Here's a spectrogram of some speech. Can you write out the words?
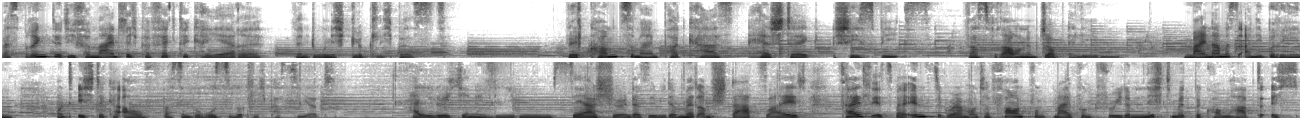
Was bringt dir die vermeintlich perfekte Karriere, wenn du nicht glücklich bist? Willkommen zu meinem Podcast Hashtag SheSpeaks, was Frauen im Job erleben. Mein Name ist Annie Brien und ich decke auf, was in Büros wirklich passiert. Hallöchen, ihr Lieben. Sehr schön, dass ihr wieder mit am Start seid. Falls ihr es bei Instagram unter found.my.freedom nicht mitbekommen habt, ich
